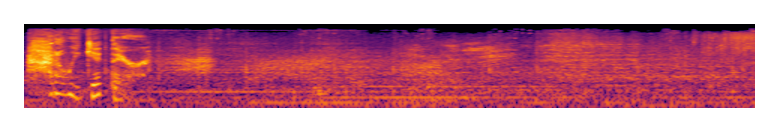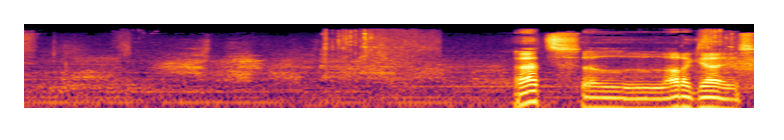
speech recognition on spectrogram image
How do we get there? That's a lot of guys.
